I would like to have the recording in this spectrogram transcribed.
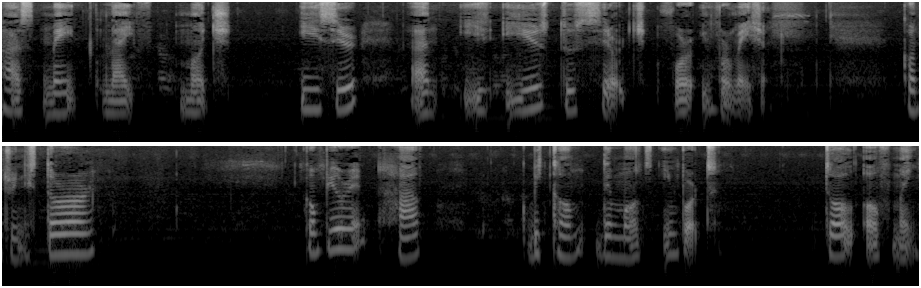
has made life much easier and is used to search for information country store. Computers have become the most important tool of man,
